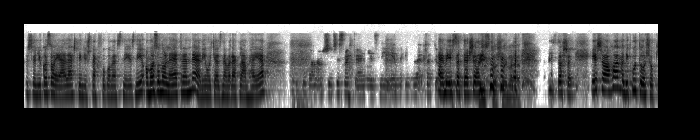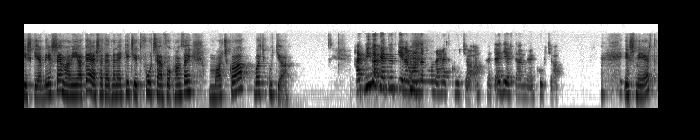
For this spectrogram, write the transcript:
Köszönjük az ajánlást, én is meg fogom ezt nézni. Amazonon lehet rendelni, hogyha ez nem a reklám helye. Fogalmam sincs, ezt meg kell nézni. Én, én Természetesen. Biztos, hogy lehet. Biztos, hogy. És a harmadik utolsó kis kérdésem, ami a te esetedben egy kicsit furcsán fog hangzani, macska vagy kutya? Hát mind a kettőt kéne mondanom, de hát kutya. Hát egyértelműen kutya. És miért?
